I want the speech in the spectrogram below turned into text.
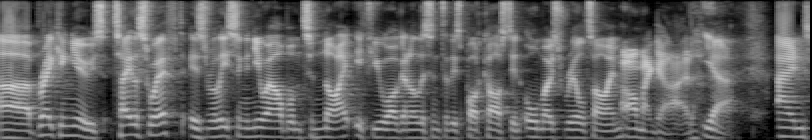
Uh, breaking news Taylor Swift is releasing a new album tonight if you are going to listen to this podcast in almost real time. Oh my god. Yeah. And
